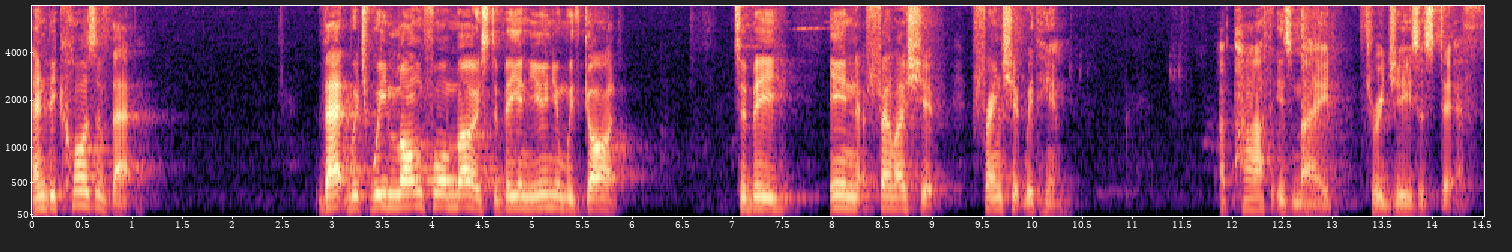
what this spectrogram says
And because of that, that which we long for most to be in union with God, to be in fellowship, friendship with Him, a path is made through Jesus' death.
